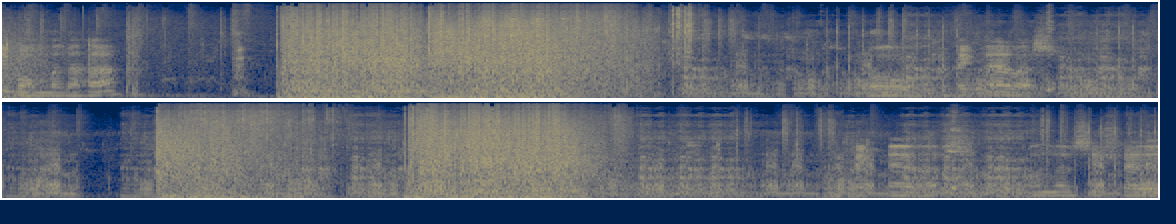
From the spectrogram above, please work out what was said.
Bir bomba daha. Oo, köpekler var. Köpekler var. Onlar için şöyle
